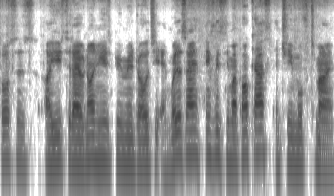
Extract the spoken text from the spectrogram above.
sources I use today of non-news meteorology and weather science. Thanks for listening to my podcast and tune in more for tomorrow.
